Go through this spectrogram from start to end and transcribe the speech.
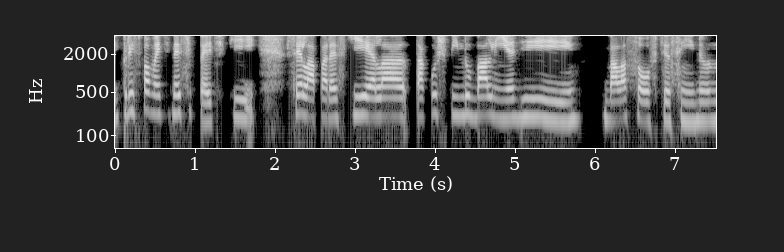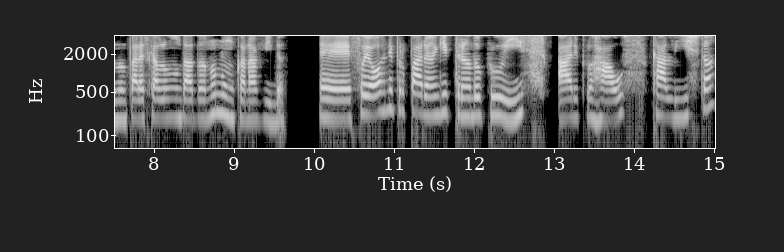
E principalmente nesse pet que, sei lá, parece que ela tá cuspindo balinha de bala soft, assim. Não, não parece que ela não dá dano nunca na vida. É, foi Orne pro Parang, Trundle pro Is, Ari pro House, Calista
